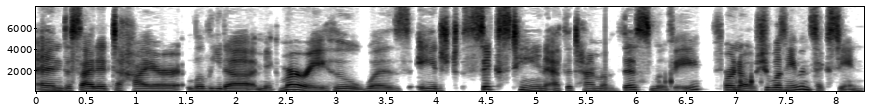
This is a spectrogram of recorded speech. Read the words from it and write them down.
and decided to hire Lolita McMurray, who was aged 16 at the time of this movie. Or no, she wasn't even 16.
